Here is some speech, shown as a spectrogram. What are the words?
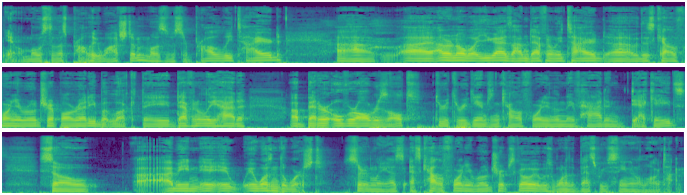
you know most of us probably watched them. Most of us are probably tired. Uh, I don't know about you guys. I'm definitely tired uh, of this California road trip already. But look, they definitely had a, better overall result through three games in California than they've had in decades. So, I mean, it, it, wasn't the worst certainly as, as California road trips go, it was one of the best we've seen in a long time.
